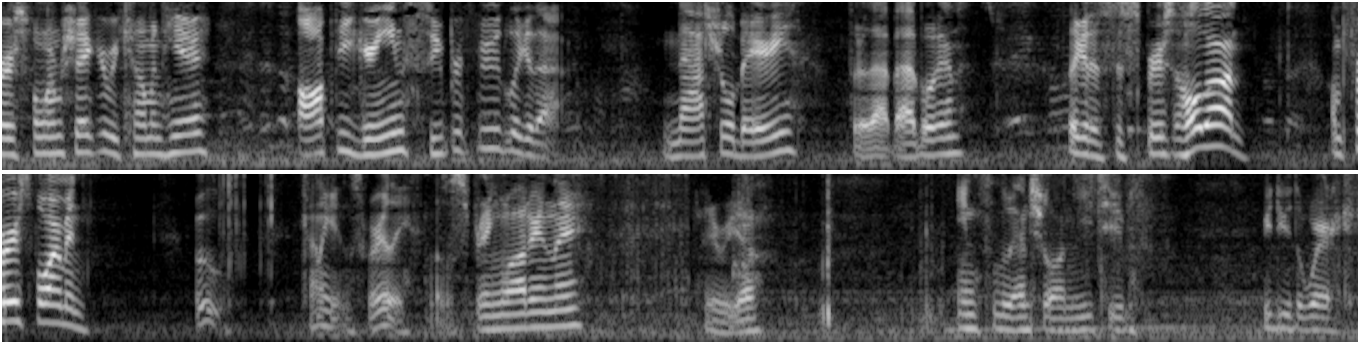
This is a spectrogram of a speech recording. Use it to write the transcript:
First form shaker. We come in here. Opti Green Superfood. Look at that. Natural berry. Throw that bad boy in. Look at this dispersion. Hold on. I'm first forming. Ooh, kind of getting swirly. A little spring water in there. There we go. Influential on YouTube. We do the work.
